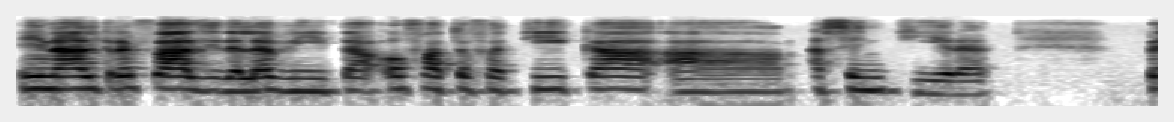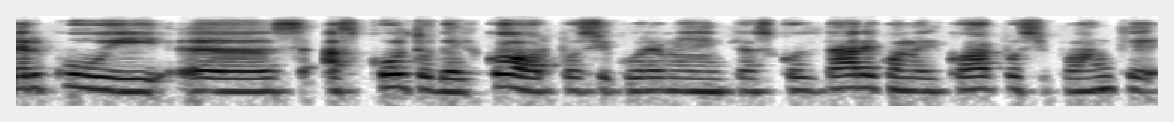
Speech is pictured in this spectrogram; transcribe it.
in altre fasi della vita ho fatto fatica a, a sentire. Per cui eh, ascolto del corpo sicuramente, ascoltare come il corpo si può anche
